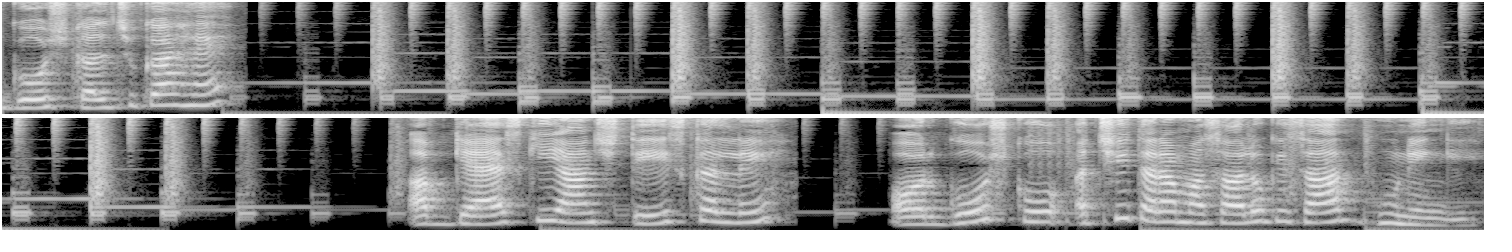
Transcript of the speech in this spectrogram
गोश्त गल चुका है। अब गैस की आँच तेज कर लें और गोश्त को अच्छी तरह मसालों के साथ भूनेंगे।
